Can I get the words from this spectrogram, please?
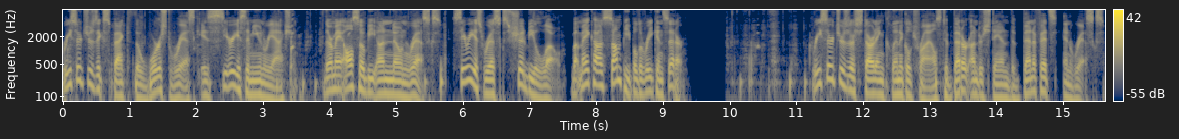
Researchers expect the worst risk is serious immune reaction. There may also be unknown risks. Serious risks should be low, but may cause some people to reconsider. Researchers are starting clinical trials to better understand the benefits and risks.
